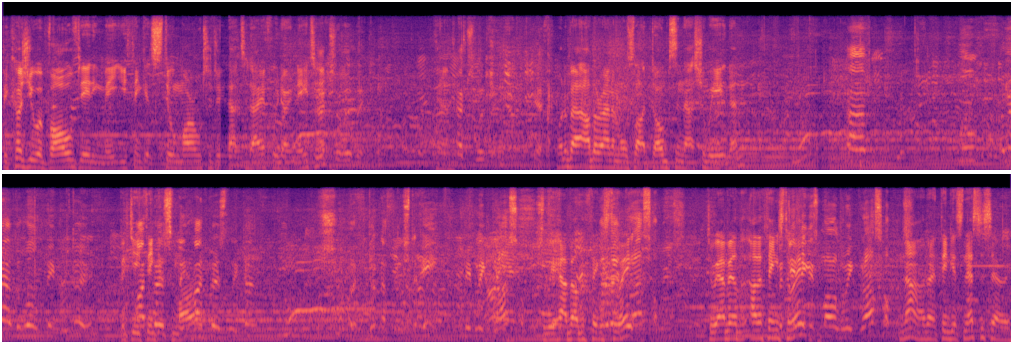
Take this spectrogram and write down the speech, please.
Because you evolved eating meat, you think it's still moral to do that today if we don't need to? Absolutely. Absolutely. Yeah. What about other animals like dogs and that? Should we eat them? Um, well, around the world people do. But do you I think it's moral? I personally don't. Sure, if you've got nothing else to eat. People eat grasshoppers. Do we have other things to eat? Grasshoppers? Do we have other things But do to you eat? think it's moral to eat grasshoppers? No, I don't think it's necessary.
